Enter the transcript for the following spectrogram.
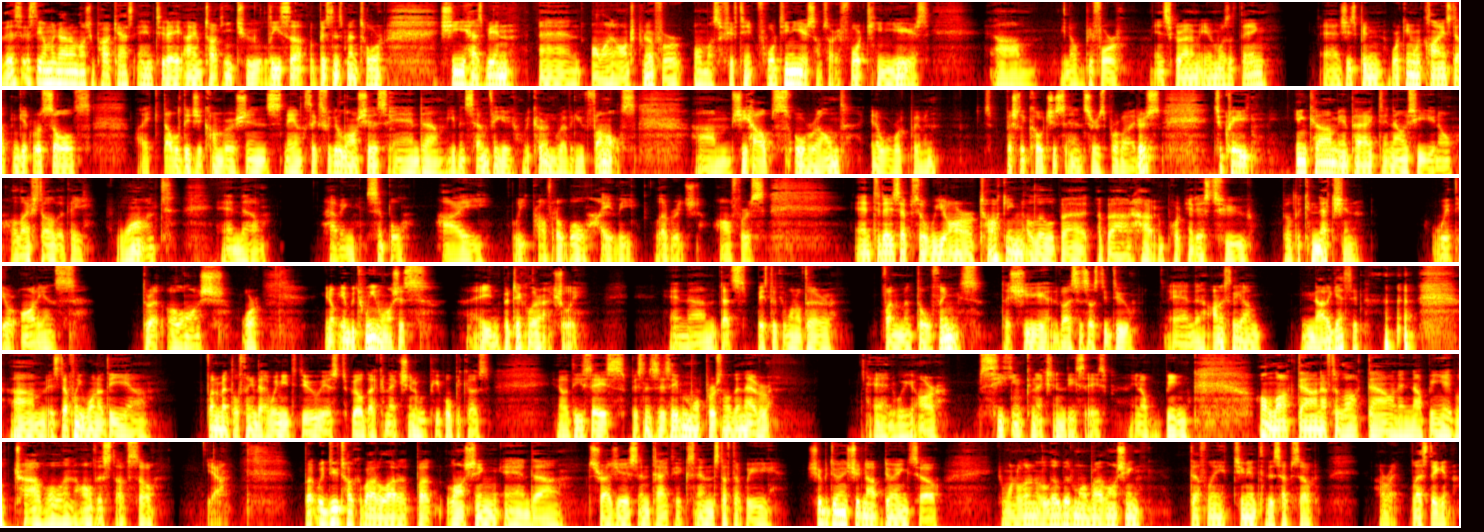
This is the Oh My God I'm Launching podcast, and today I am talking to Lisa, a business mentor. She has been an online entrepreneur for almost 15, 14 years. I'm sorry, 14 years. Um, you know, before Instagram even was a thing. And she's been working with clients to help them get results like double digit conversions, nailing six figure launches, and um, even seven figure recurring revenue funnels. Um, she helps overwhelmed and overworked women, especially coaches and service providers, to create income, impact, and obviously, you know, a lifestyle that they want and um, having simple, highly profitable, highly leveraged offers. And today's episode, we are talking a little bit about how important it is to build a connection with your audience throughout a launch or you know, in between launches in particular, actually. And um, that's basically one of the fundamental things that she advises us to do. And uh, honestly, I'm not against it. um, it's definitely one of the uh, fundamental thing that we need to do is to build that connection with people because, you know, these days business is even more personal than ever. And we are seeking connection these days, you know, being on lockdown after lockdown and not being able to travel and all this stuff. So, yeah. But we do talk about a lot of, about launching and uh, strategies and tactics and stuff that we should be doing, should not be doing. So, if you want to learn a little bit more about launching, definitely tune into this episode. All right, let's dig in.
